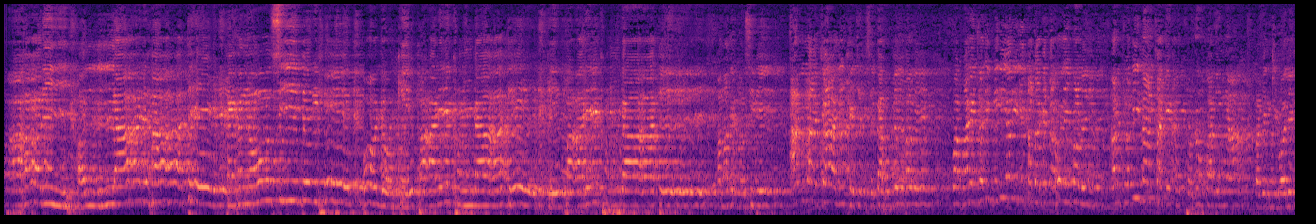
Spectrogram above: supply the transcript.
পাহাড়ি আল্লাহর হাতে নসিবের ফের বলো কে পারে খন্ডাতে কে পারে খন্ডাতে আমাদের নসিবে আল্লাহ যা লিখেছেন সেটা হতেই হবে। কপালে যদি বিরিয়ানি লেখা থাকে তাহলেই পাবেন। আর যদি না থাকে, কখনো পাবেন না। পাবেন কি বলেন?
